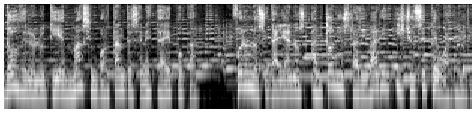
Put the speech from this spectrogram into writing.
Dos de los luthiers más importantes en esta época fueron los italianos Antonio Stradivari y Giuseppe Guarneri.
